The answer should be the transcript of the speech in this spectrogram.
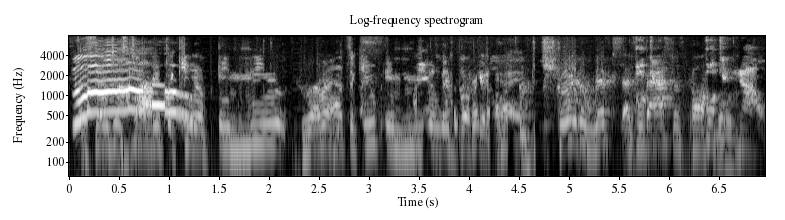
The sages target the cube. Immediately, whoever has the cube, immediately book it away. Destroy the rifts as Book it. fast as Book possible. it now.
